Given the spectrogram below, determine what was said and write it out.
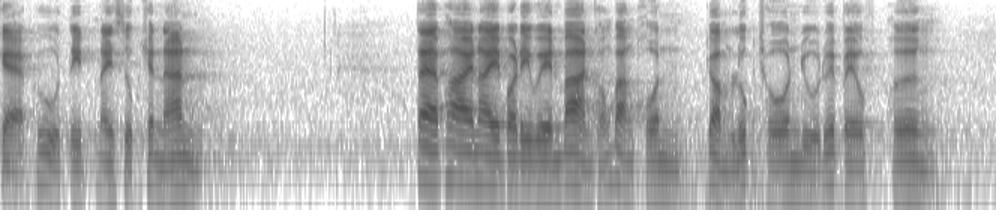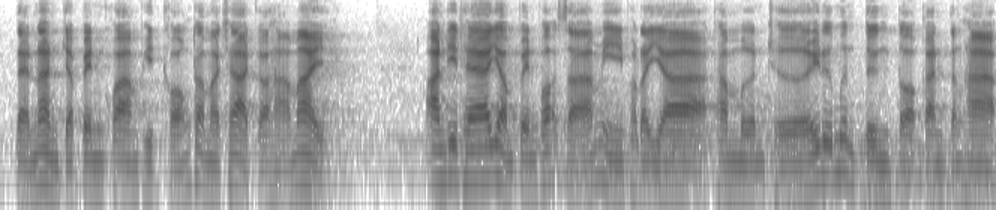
แก่ผู้ติดในสุขเช่นนั้น แต่ภายในบริเวณบ้านของบางคนย่อมลุกโชนอยู่ด้วยเปลวเพลิง แต่นั่นจะเป็นความผิดของธรรมชาติก็หาไม่ อันที่แท้ย่อมเป็นเพราะสามีภรรยาทำเมินเฉยหรือมึนตึงต่อกันต่างหาก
